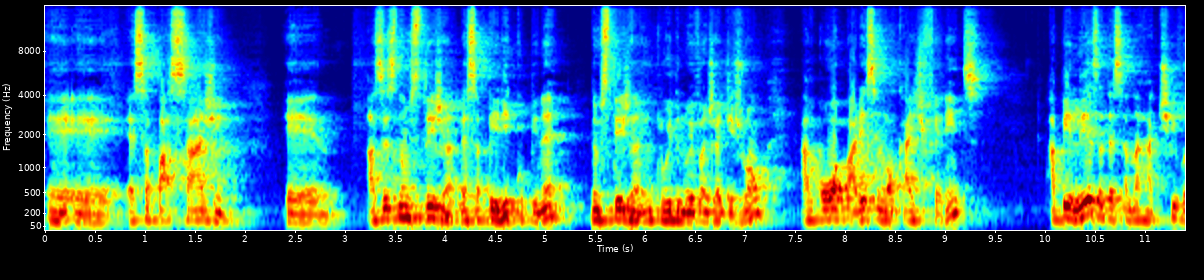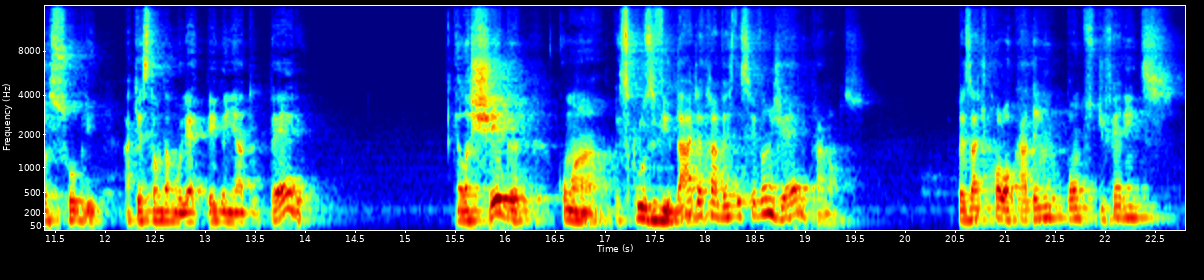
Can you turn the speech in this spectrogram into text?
é, é, essa passagem é, às vezes não esteja nessa perícope, né, não esteja incluída no Evangelho de João ou apareça em locais diferentes, a beleza dessa narrativa sobre a questão da mulher pega em adultério, ela chega com a exclusividade através desse evangelho para nós. Apesar de colocada em pontos diferentes.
